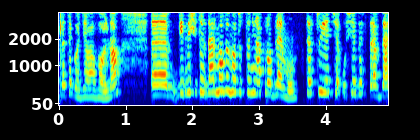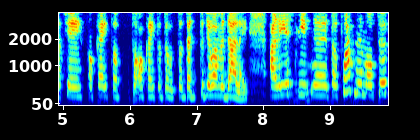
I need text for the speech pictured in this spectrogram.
dlatego działa wolno. Więc jeśli to jest darmowy motyw, to nie ma problemu. Testujecie u siebie, sprawdzacie, jest ok, to, to ok, to, to, to, to działamy dalej. Ale jeśli e, to płatny motyw,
